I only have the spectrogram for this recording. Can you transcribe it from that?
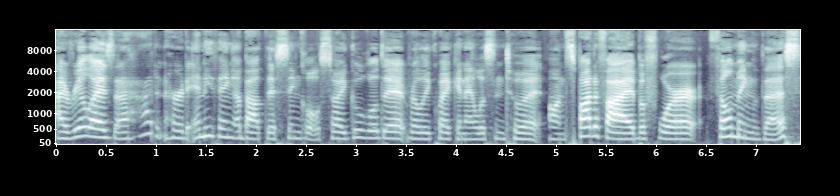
I realized that I hadn't heard anything about this single. So I Googled it really quick and I listened to it on Spotify before filming this.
